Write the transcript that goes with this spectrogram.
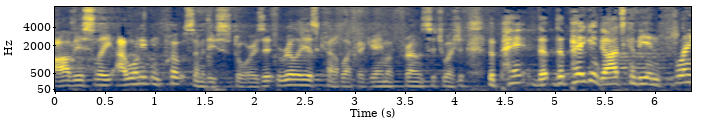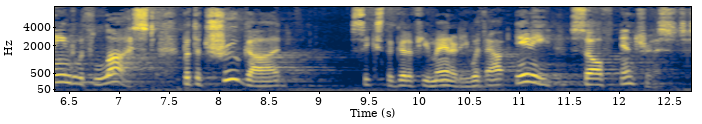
obviously, I won't even quote some of these stories. It really is kind of like a Game of Thrones situation. The, pa- the, the pagan gods can be inflamed with lust, but the true God seeks the good of humanity without any self interest.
